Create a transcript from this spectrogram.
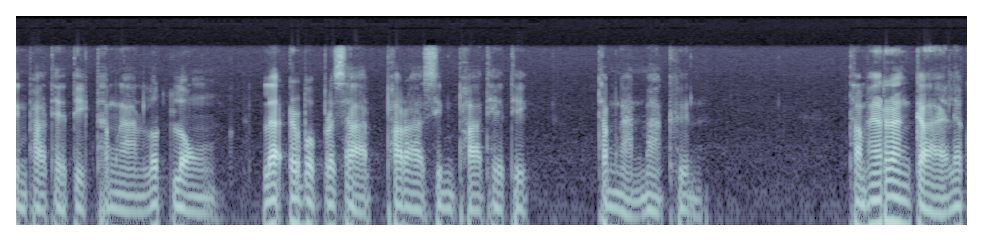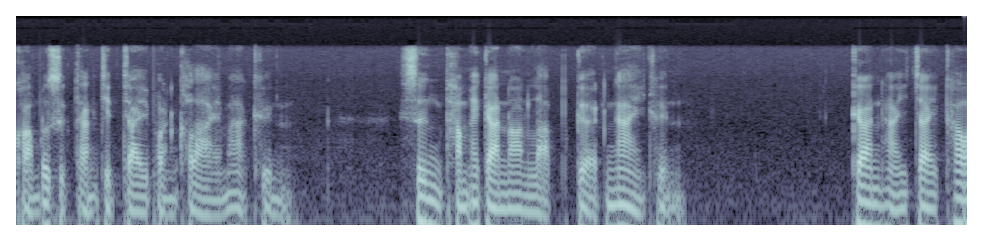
ซิมพาเทติกทำงานลดลง และระบบประสาทพาราซิมพาเทติกทำงานมากขึ้นทำให้ร่างกายและความรู้สึกทางจิตใจผ่อนคลายมากขึ้น ซึ่งทำให้การนอนหลับเกิดง่ายขึ้น การหายใจเข้า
